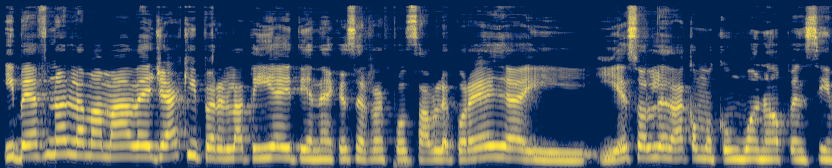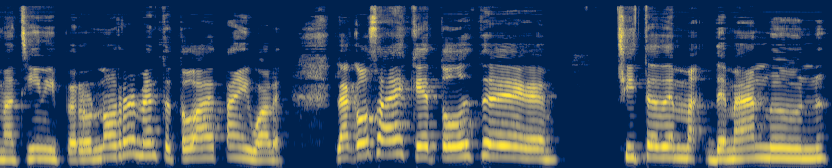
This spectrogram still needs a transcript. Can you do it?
y Beth no es la mamá de Jackie pero es la tía y tiene que ser responsable por ella y, y eso le da como que un one up encima a Tini pero no realmente todas están iguales la cosa es que todo este chiste de, de Man Moon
